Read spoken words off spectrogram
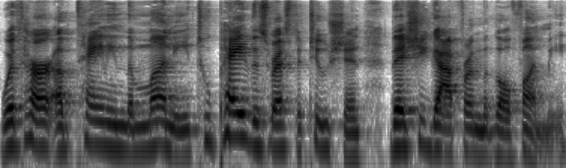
with her obtaining the money to pay this restitution that she got from the GoFundMe.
